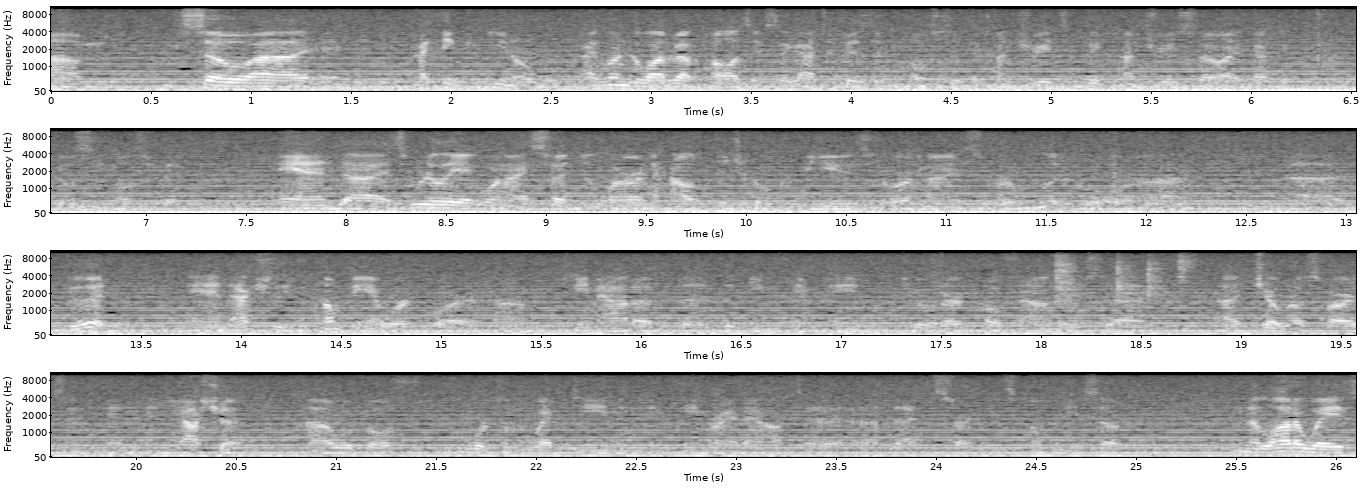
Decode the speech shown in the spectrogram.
Um, so uh, I think you know I learned a lot about politics. I got to visit most of the country. It's a big country, so I got to go see most of it. And uh, it's really when I started to learn how digital could be used to organize for political uh, uh, good. And actually, the company I work for um, came out of the, the Dean campaign. Two of our co-founders, uh, uh, Joe Rospars and, and, and Jascha, uh, were both worked on the web team and, and came right out of that and started this company. So, in a lot of ways,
